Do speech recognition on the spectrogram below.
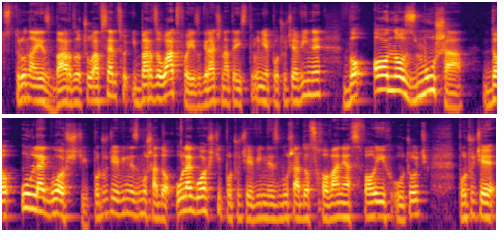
struna jest bardzo czuła w sercu i bardzo łatwo jest grać na tej strunie poczucia winy, bo ono zmusza do uległości. Poczucie winy zmusza do uległości, poczucie winy zmusza do schowania swoich uczuć, poczucie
